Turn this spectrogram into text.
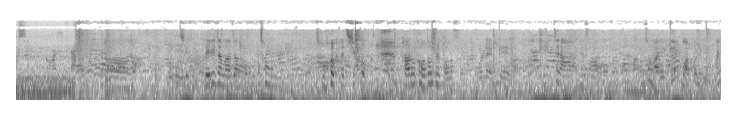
고맙습니다. 아, 지금 내리자마자 엄청 더워가지고 바로 겉옷을 벗었어요. 원래 이렇게 막 니트랑 해서 엄청 많이 껴입고 왔거든요. 근데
